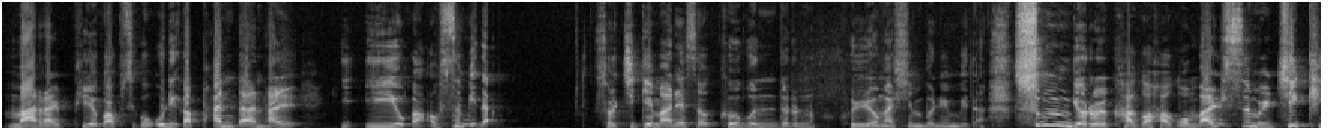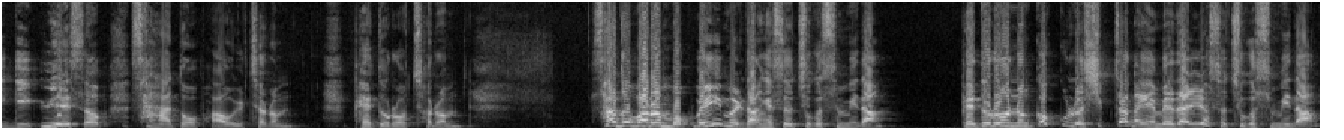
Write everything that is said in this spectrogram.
말할 필요가 없고 우리가 판단할 이유가 없습니다. 솔직히 말해서 그분들은 훌륭하신 분입니다. 순교를 각오하고 말씀을 지키기 위해서 사도 바울처럼 베드로처럼 사도 바울은 목베임을 당해서 죽었습니다. 베드로는 거꾸로 십자가에 매달려서 죽었습니다.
